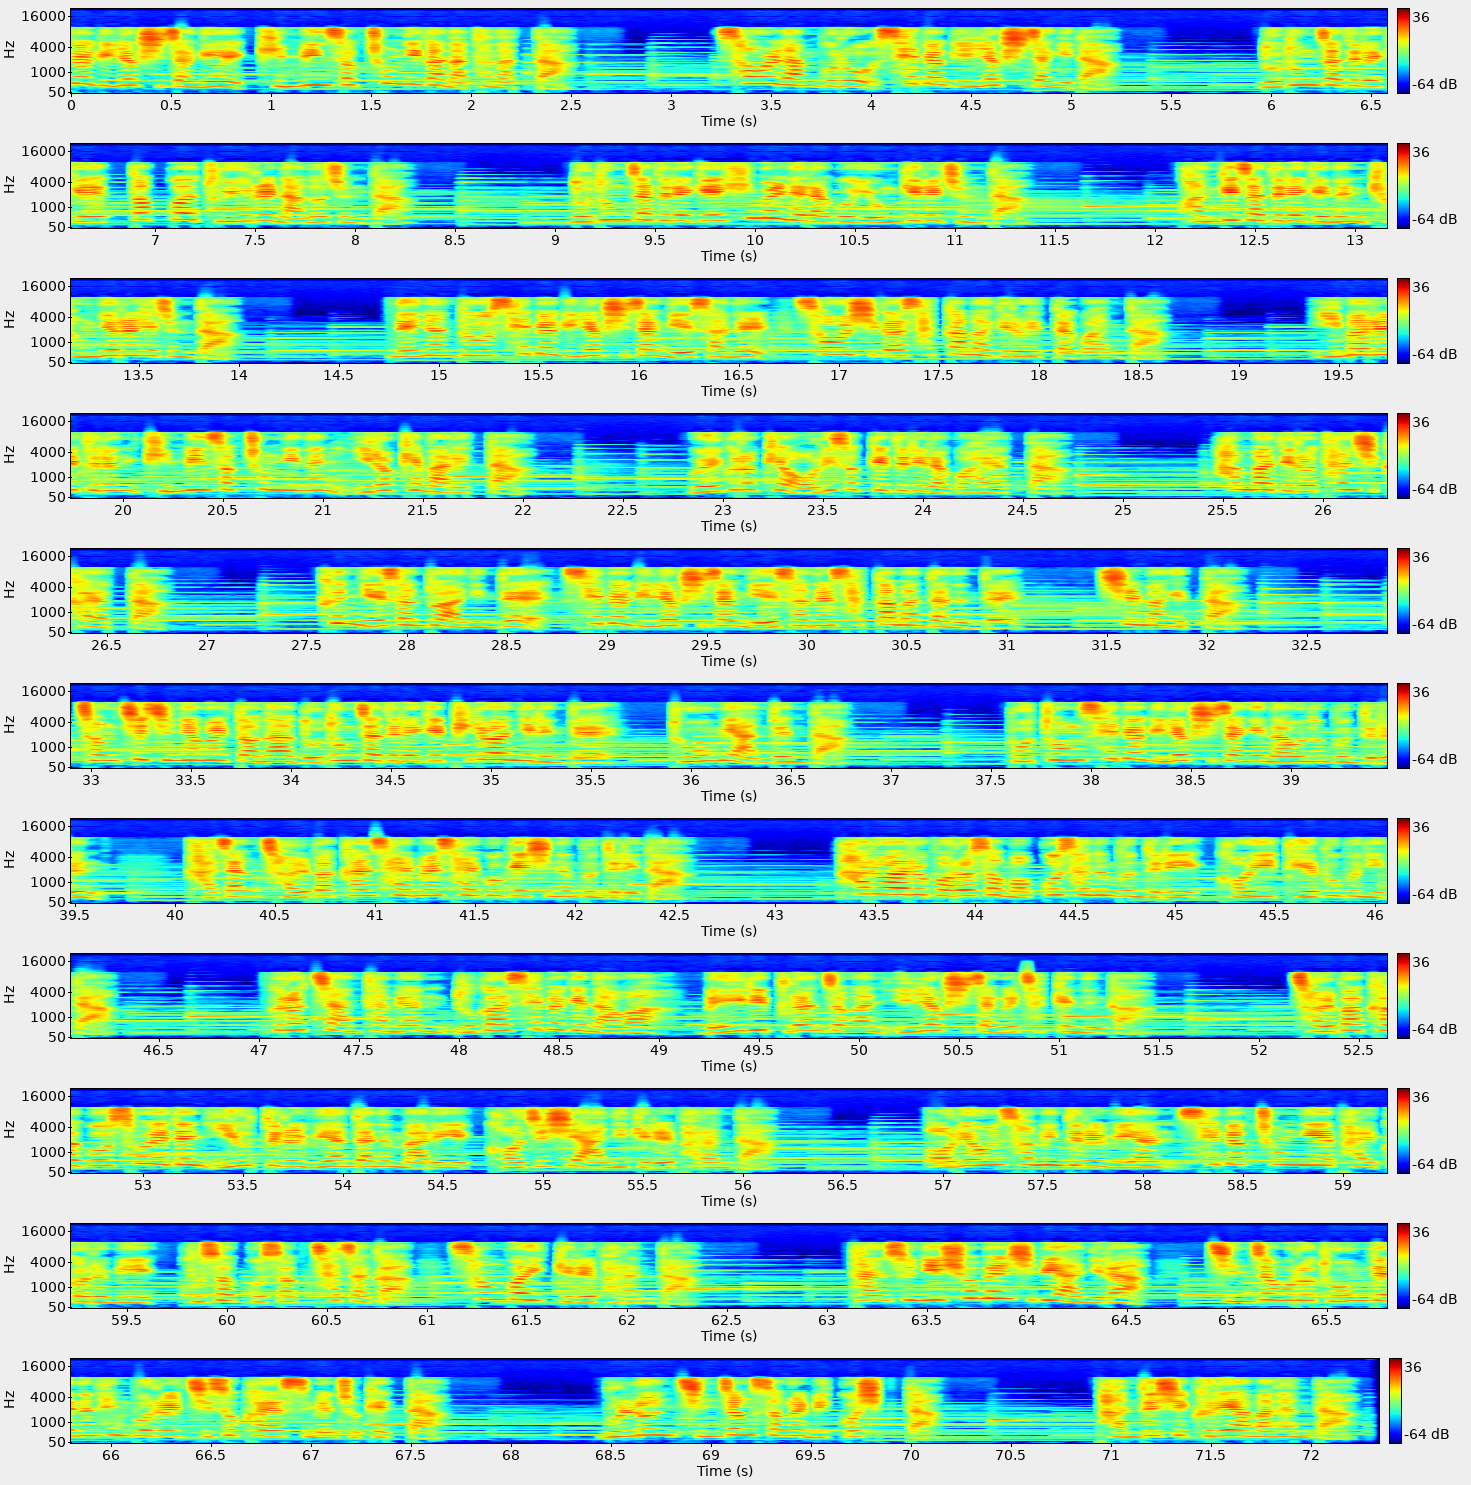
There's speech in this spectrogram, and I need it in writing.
새벽 인력 시장에 김민석 총리가 나타났다. 서울 남구로 새벽 인력 시장이다. 노동자들에게 떡과 두유를 나눠준다. 노동자들에게 힘을 내라고 용기를 준다. 관계자들에게는 격려를 해준다. 내년도 새벽 인력시장 예산을 서울시가 삭감하기로 했다고 한다. 이 말을 들은 김민석 총리는 이렇게 말했다. 왜 그렇게 어리석게들이라고 하였다. 한마디로 탄식하였다. 큰 예산도 아닌데 새벽 인력시장 예산을 삭감한다는데 실망했다. 정치 진영을 떠나 노동자들에게 필요한 일인데 도움이 안 된다. 보통 새벽 인력시장에 나오는 분들은 가장 절박한 삶을 살고 계시는 분들이다. 하루하루 벌어서 먹고 사는 분들이 거의 대부분이다. 그렇지 않다면 누가 새벽에 나와 매일이 불안정한 인력시장을 찾겠는가? 절박하고 소외된 이웃들을 위한다는 말이 거짓이 아니기를 바란다. 어려운 서민들을 위한 새벽 총리의 발걸음이 구석구석 찾아가 성과 있기를 바란다. 단순히 쇼맨십이 아니라 진정으로 도움되는 행보를 지속하였으면 좋겠다. 물론 진정성을 믿고 싶다. 반드시 그래야만 한다.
